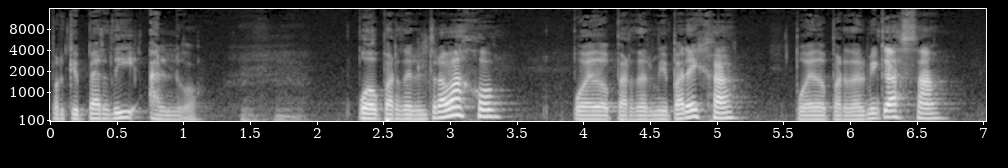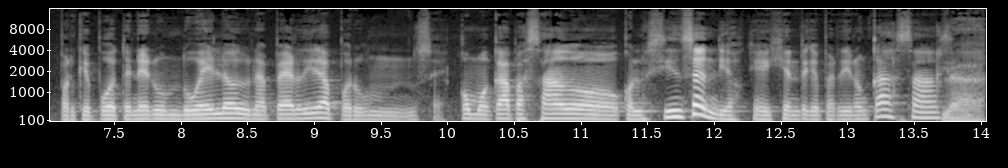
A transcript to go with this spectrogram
porque perdí algo. Puedo perder el trabajo, puedo perder mi pareja, puedo perder mi casa, porque puedo tener un duelo de una pérdida por un, no sé, como acá ha pasado con los incendios, que hay gente que perdieron casas. Claro.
